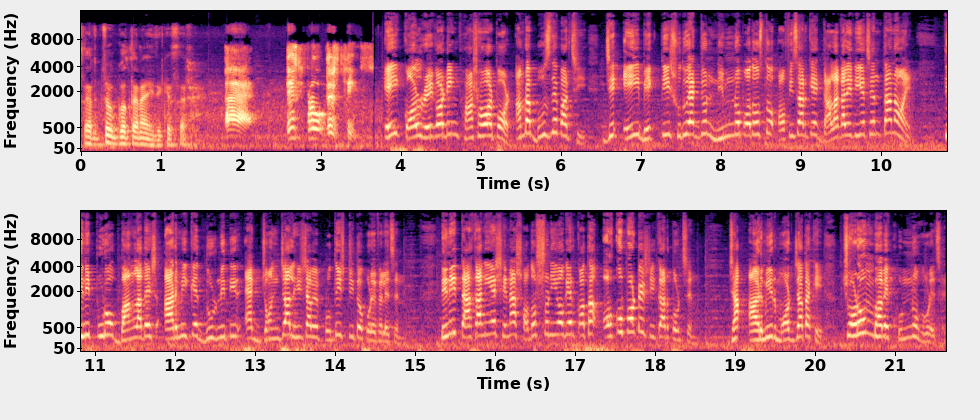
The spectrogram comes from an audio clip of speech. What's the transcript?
স্যার যোগ্যতা নাই দেখে স্যার। হ্যাঁ এই কল রেকর্ডিং ফাঁস হওয়ার পর আমরা বুঝতে পারছি যে এই ব্যক্তি শুধু একজন নিম্নপদস্থ অফিসারকে গালাগালি দিয়েছেন তা নয় তিনি পুরো বাংলাদেশ আর্মিকে দুর্নীতির এক জঞ্জাল হিসাবে প্রতিষ্ঠিত করে ফেলেছেন। তিনি টাকা নিয়ে সেনা সদস্য নিয়োগের কথা অকপটে স্বীকার করছেন যা আর্মির মর্যাদাকে চরমভাবে ক্ষুণ্ণ করেছে।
